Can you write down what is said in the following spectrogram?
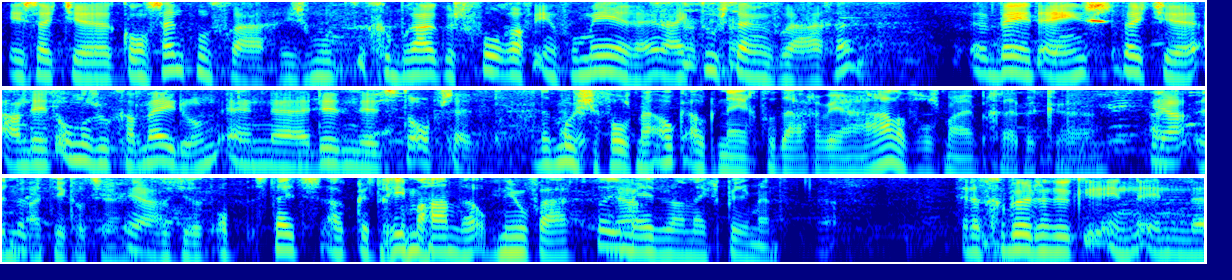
is dat je consent moet vragen. Dus je moet gebruikers vooraf informeren en eigenlijk toestemming vragen. Uh, ben je het eens dat je aan dit onderzoek gaat meedoen en eh, dit en dit is de opzet. Dat moest je volgens mij ook elke 90 dagen weer herhalen, volgens mij begreep ik uh, uit Ja, een dat- artikeltje. ja. Dat je dat op, steeds elke drie maanden opnieuw vraagt. Wil je Ja. meedoen aan een experiment? En dat gebeurt natuurlijk in, in, eh,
